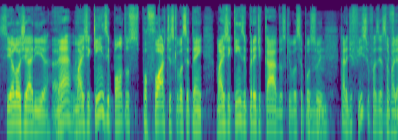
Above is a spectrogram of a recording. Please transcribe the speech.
se elogiaria, né? Mais de 15 pontos po- fortes que você tem, mais de 15 predicados que você possui. Cara, é difícil fazer essa Difícil.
